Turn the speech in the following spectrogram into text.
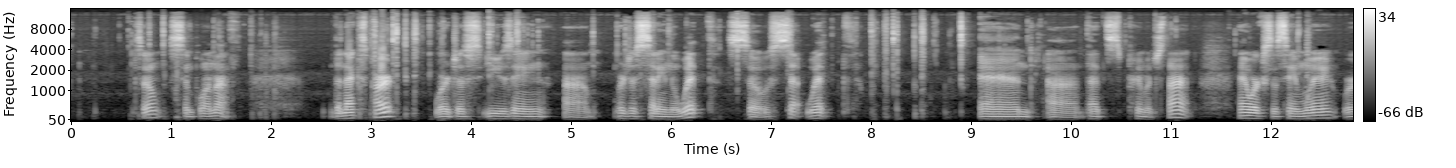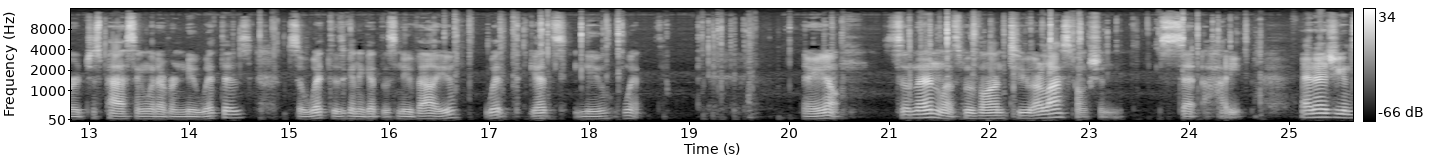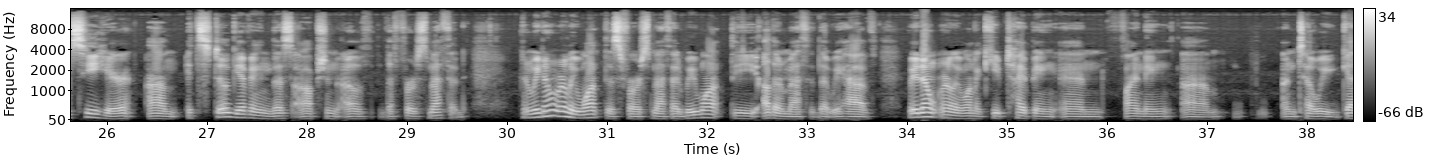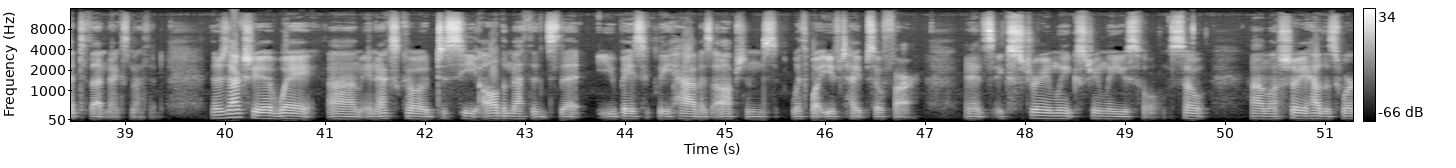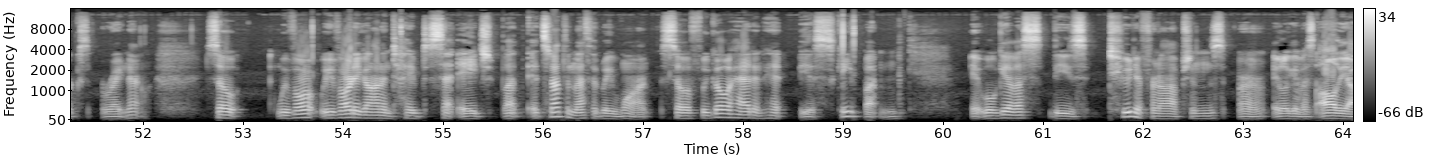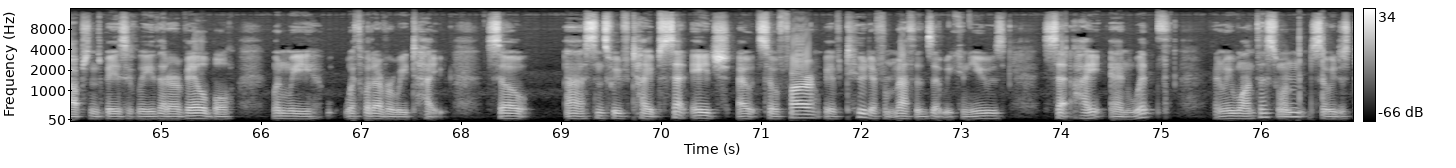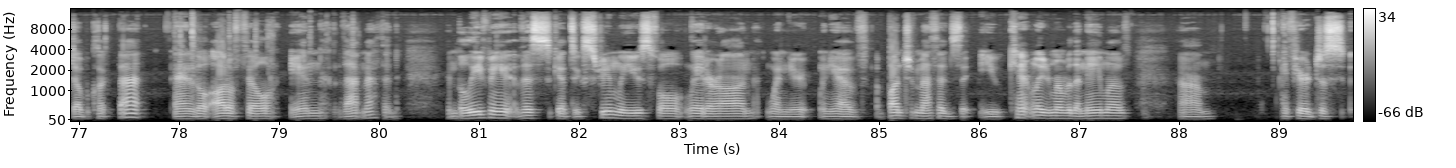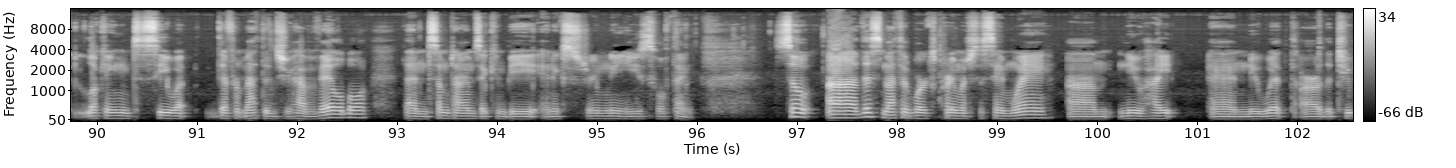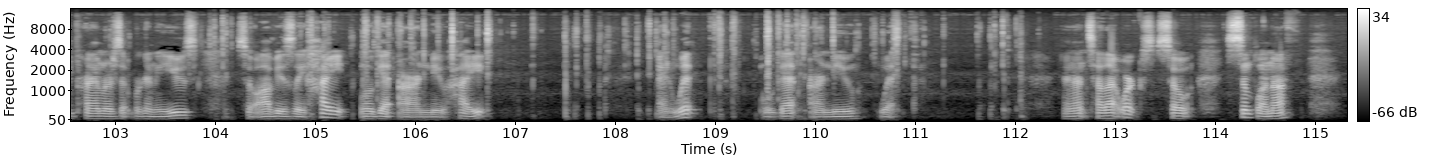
So simple enough. The next part, we're just using, um, we're just setting the width. So set width, and uh, that's pretty much that. And it works the same way. We're just passing whatever new width is. So width is going to get this new value. Width gets new width. There you go. So then let's move on to our last function, set height. And as you can see here, um, it's still giving this option of the first method. And we don't really want this first method. We want the other method that we have. We don't really want to keep typing and finding um, until we get to that next method. There's actually a way um, in Xcode to see all the methods that you basically have as options with what you've typed so far. And it's extremely, extremely useful. So um, I'll show you how this works right now. So we've, al we've already gone and typed set h, but it's not the method we want. So if we go ahead and hit the escape button, it will give us these two different options, or it'll give us all the options basically that are available when we with whatever we type. So uh, since we've typed set h out so far, we have two different methods that we can use, set height and width, and we want this one, so we just double click that, and it'll autofill in that method. And believe me, this gets extremely useful later on when you're when you have a bunch of methods that you can't really remember the name of. Um, if you're just looking to see what different methods you have available, then sometimes it can be an extremely useful thing. So uh, this method works pretty much the same way. Um, new height and new width are the two parameters that we're going to use. So obviously height will get our new height, and width will get our new width. And that's how that works. So simple enough.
